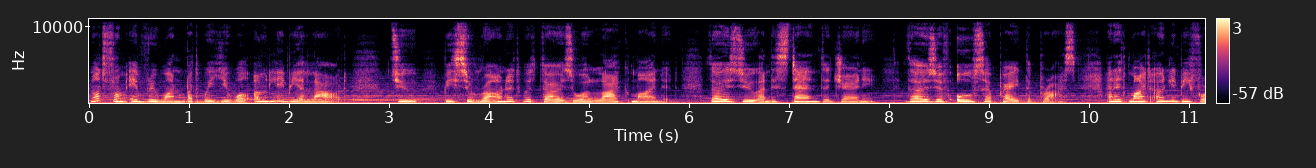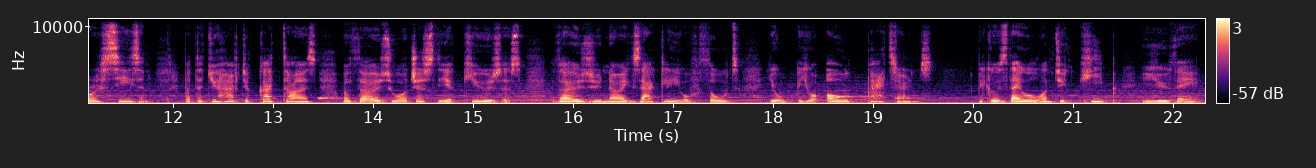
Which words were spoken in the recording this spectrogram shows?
Not from everyone, but where you will only be allowed to be surrounded with those who are like minded, those who understand the journey, those who have also paid the price. And it might only be for a season, but that you have to cut ties with those who are just the accusers, those who know exactly your thoughts, your, your old patterns because they will want to keep you there.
